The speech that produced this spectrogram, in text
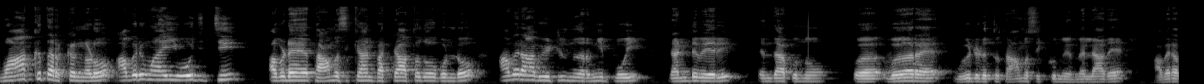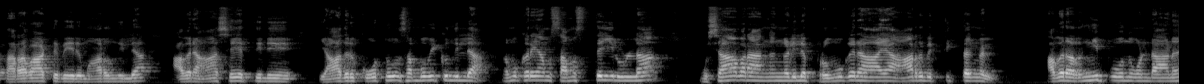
വാക്ക് തർക്കങ്ങളോ അവരുമായി യോജിച്ച് അവിടെ താമസിക്കാൻ പറ്റാത്തതോ കൊണ്ടോ അവർ ആ വീട്ടിൽ നിന്ന് ഇറങ്ങിപ്പോയി. രണ്ടുപേര് എന്താക്കുന്നു? വേറെ വീടെടുത്ത് താമസിക്കുന്നു എന്നല്ലാതെ അവരെ തറവാട്ട് പേര് മാറുന്നില്ല. അവരാശയത്തിന് യാതൊരു കോട്ടവും സംഭവിക്കുന്നില്ല. നമുക്കറിയാം സമസ്തയിലുള്ള മുഷാവറ അംഗങ്ങളിലെ പ്രമുഖരായ ആറ് വ്യക്തിത്വങ്ങൾ അവർ ഇറങ്ങിപ്പോന്നുകൊണ്ടാണ്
